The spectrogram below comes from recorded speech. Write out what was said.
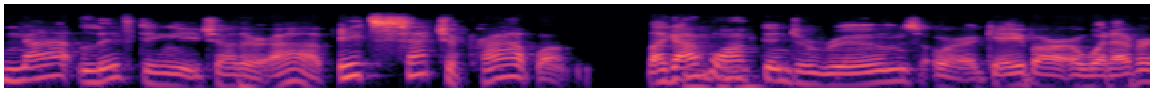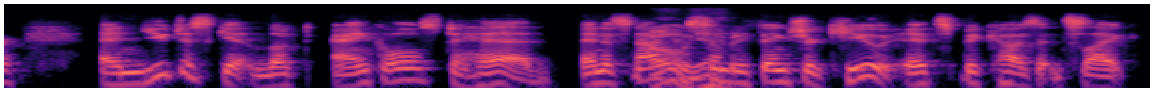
not lifting each other up, it's such a problem. Like I've Mhm. walked into rooms or a gay bar or whatever, and you just get looked ankles to head. And it's not Oh, because yeah. somebody thinks you're cute, it's because it's like,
